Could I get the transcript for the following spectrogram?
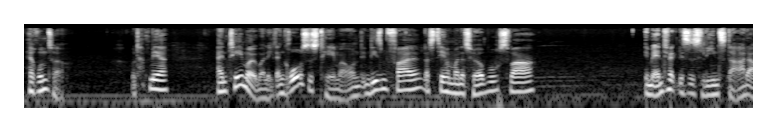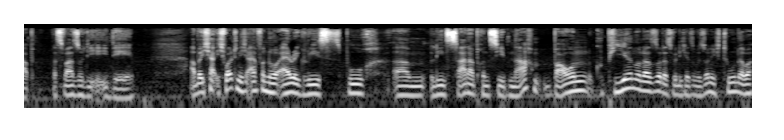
herunter. Und habe mir ein Thema überlegt, ein großes Thema. Und in diesem Fall, das Thema meines Hörbuchs war, im Endeffekt ist es Lean Startup. Das war so die Idee. Aber ich, ich wollte nicht einfach nur Eric Rees Buch ähm, Lean Startup Prinzip nachbauen, kopieren oder so. Das würde ich ja sowieso nicht tun. Aber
